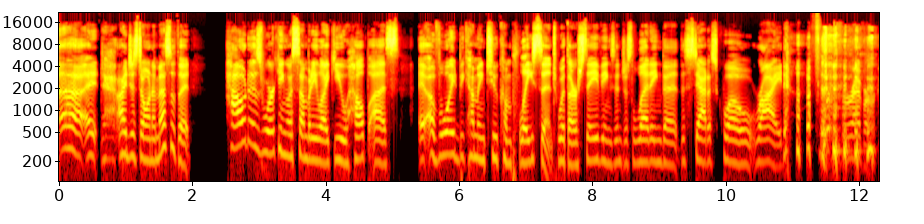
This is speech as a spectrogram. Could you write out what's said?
uh, I, I just don't want to mess with it. How does working with somebody like you help us eh, avoid becoming too complacent with our savings and just letting the the status quo ride for, forever?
